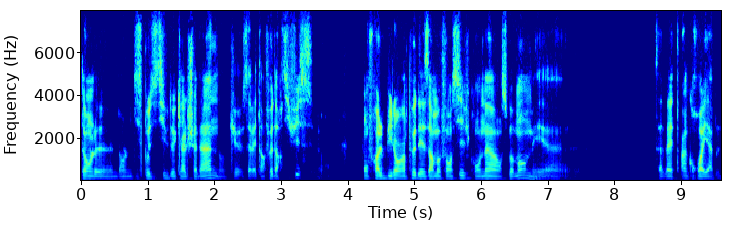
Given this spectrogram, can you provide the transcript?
dans, le, dans le dispositif de Cal Shanahan, donc euh, ça va être un feu d'artifice. On fera le bilan un peu des armes offensives qu'on a en ce moment, mais ça va être incroyable.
